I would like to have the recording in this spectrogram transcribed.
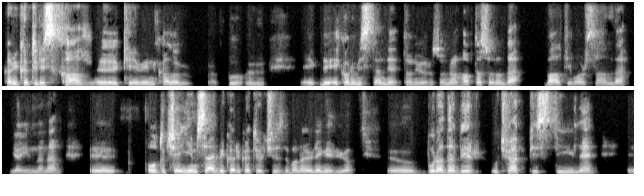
Karikatürist Kal, e, Kevin Kalover, bu e, The Economist'ten de tanıyoruz onu. Hafta sonunda Baltimore Sun'da yayınlanan e, oldukça iyimser bir karikatür çizdi. Bana öyle geliyor. E, burada bir uçak pistiyle e,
